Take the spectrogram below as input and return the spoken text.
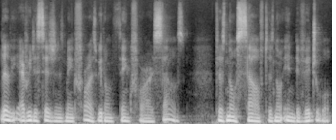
Literally, every decision is made for us. We don't think for ourselves. There's no self, there's no individual.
